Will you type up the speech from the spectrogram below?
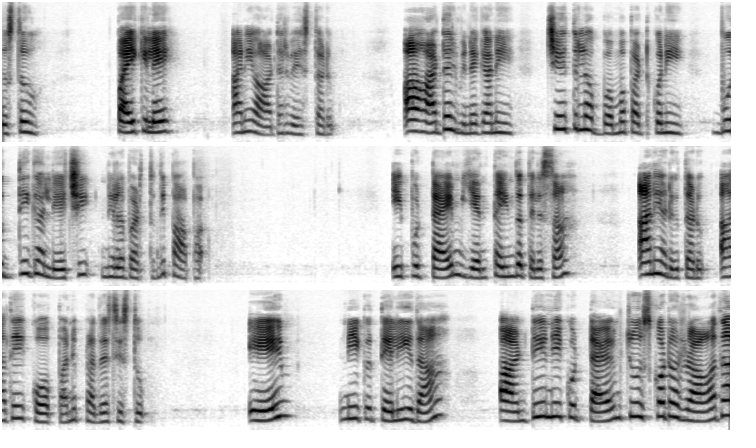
చూస్తూ పైకిలే అని ఆర్డర్ వేస్తాడు. ఆ ఆర్డర్ వినగానే చేతిలో బొమ్మ పట్టుకొని బుద్ధిగా లేచి నిలబడుతుంది పాప. ఇప్పుడు టైం ఎంత అయిందో తెలుసా? అని అడుగుతాడు అదే కోపాన్ని ప్రదర్శిస్తూ. ఏం? నీకు తెలియదా అంటే నీకు టైం చూసుకోవడం రాదా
